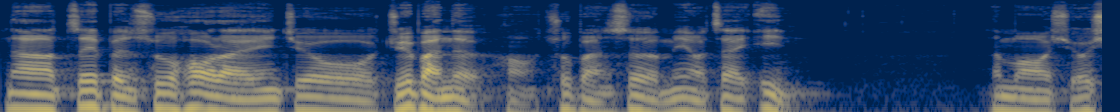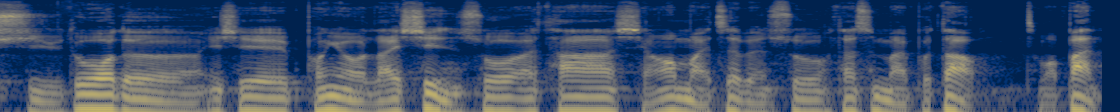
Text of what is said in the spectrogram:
那这本书后来就绝版了啊，出版社没有再印。那么有许多的一些朋友来信说，他想要买这本书，但是买不到，怎么办？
